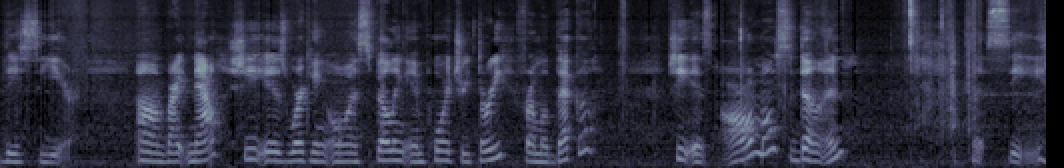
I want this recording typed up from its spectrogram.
this year. Um, right now, she is working on Spelling and Poetry 3 from Abeka. She is almost done. Let's see.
